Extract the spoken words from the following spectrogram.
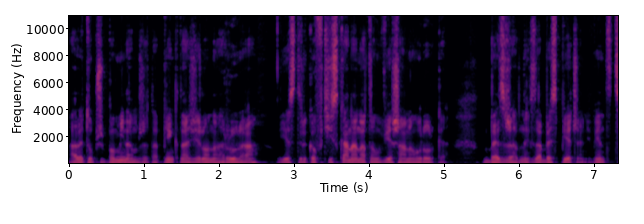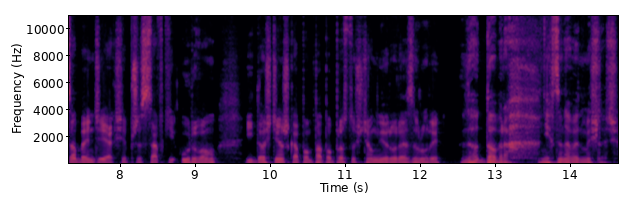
Ale tu przypominam, że ta piękna zielona rura jest tylko wciskana na tą wieszaną rurkę, bez żadnych zabezpieczeń. Więc co będzie, jak się przystawki urwą i dość ciężka pompa po prostu ściągnie rurę z rury? No dobra, nie chcę nawet myśleć.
